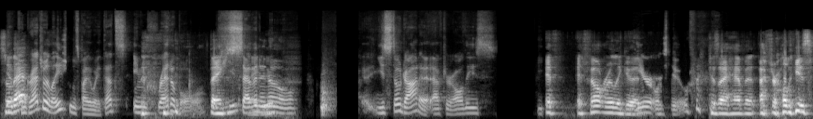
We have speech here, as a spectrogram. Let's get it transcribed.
so Yeah, that congratulations, by the way. That's incredible. Thank You're Seven thank and you. zero. You still got it after all these if it felt really good year or two. because I haven't after all these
